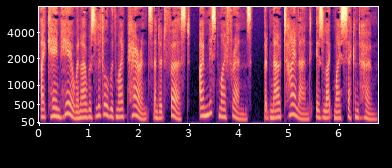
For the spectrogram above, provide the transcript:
I came here when I was little with my parents, and at first, I missed my friends, but now Thailand is like my second home.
